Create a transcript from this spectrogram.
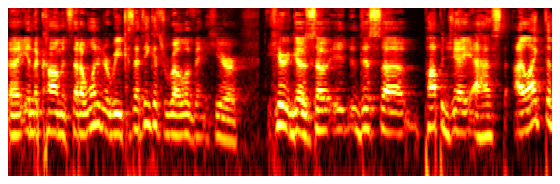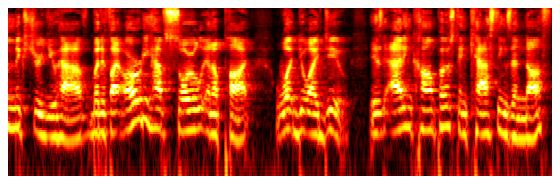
uh, in the comments that I wanted to read because I think it's relevant here. Here it goes. So it, this uh, Papa J asked, "I like the mixture you have, but if I already have soil in a pot, what do I do? Is adding compost and castings enough?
